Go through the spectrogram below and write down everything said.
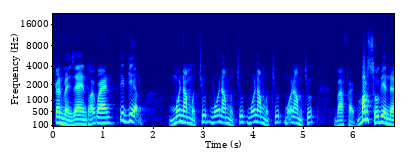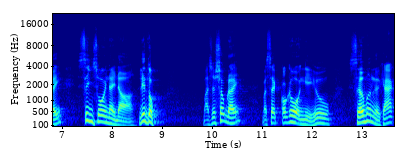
cần phải rèn thói quen tiết kiệm mỗi năm một chút, mỗi năm một chút, mỗi năm một chút, mỗi năm một chút và phải bắt số tiền đấy sinh sôi nảy nở liên tục. Bạn sẽ sốc đấy, bạn sẽ có cơ hội nghỉ hưu sớm hơn người khác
